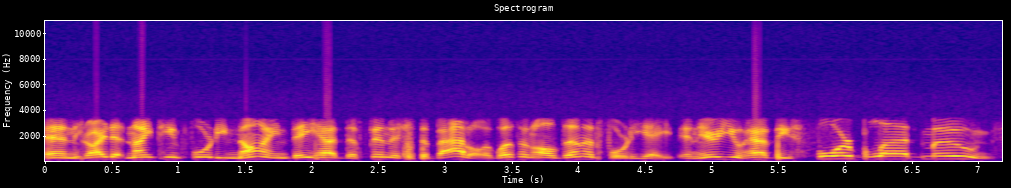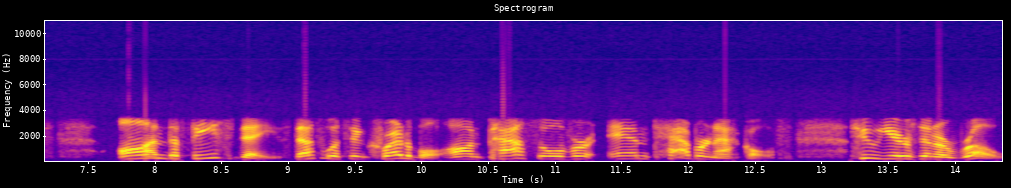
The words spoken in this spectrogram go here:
and right at 1949, they had to finish the battle. It wasn't all done at 48. And here you have these four blood moons on the feast days. That's what's incredible on Passover and Tabernacles, two years in a row.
